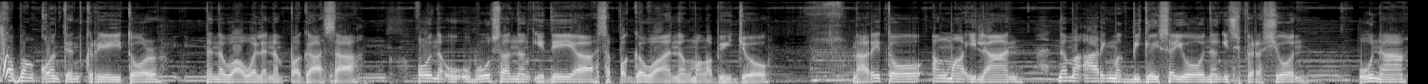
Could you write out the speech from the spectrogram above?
Isa ka bang content creator na nawawalan ng pag-asa o nauubusan ng ideya sa paggawa ng mga video? Narito ang mga ilan na maaring magbigay sa iyo ng inspirasyon. Una,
